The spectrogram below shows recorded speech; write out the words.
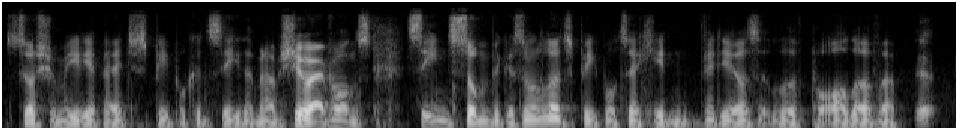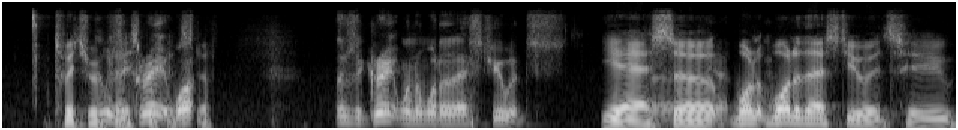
social media pages. People can see them, and I'm sure everyone's seen some because there were loads of people taking videos that they'll have put all over Yeah. Twitter and Facebook great and one. stuff. There's a great one of one of their stewards. Yeah, Uh, so yeah, one one of their stewards who,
